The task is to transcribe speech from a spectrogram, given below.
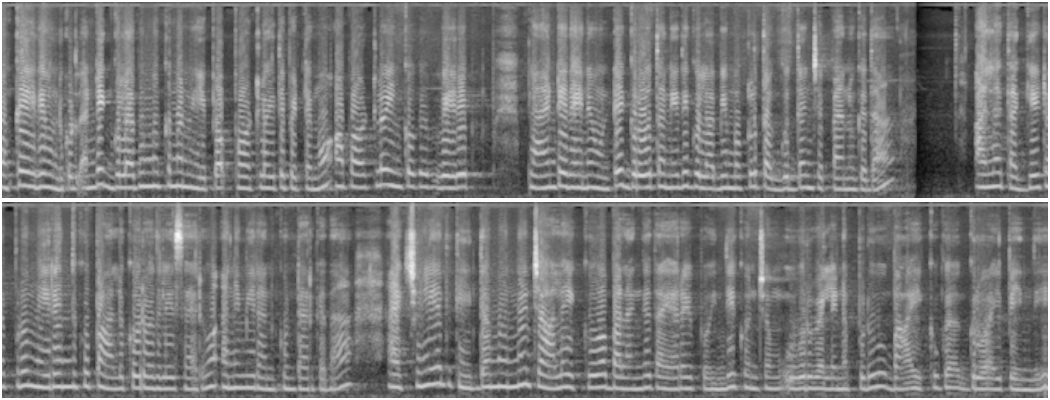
మొక్క ఏది ఉండకూడదు. అంటే గులాబీ మొక్క మనం ఏ పాట్లో అయితే పెట్టామో ఆ పాట్లో ఇంకొక వేరే ప్లాంట్ ఏదైనా ఉంటే గ్రోత్ అనేది గులాబీ మొక్కలు తగ్గుద్దని చెప్పాను కదా. అలా తగ్గేటప్పుడు మీరెందుకు పాలకూర వదిలేశారు అని మీరు అనుకుంటారు కదా? యాక్చువల్లీ అది తీద్దామన్నా చాలా ఎక్కువ బలంగా తయారైపోయింది. కొంచెం ఊరు వెళ్ళినప్పుడు బాగా ఎక్కువగా గ్రో అయిపోయింది.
